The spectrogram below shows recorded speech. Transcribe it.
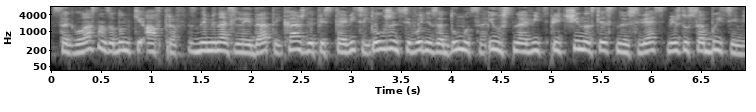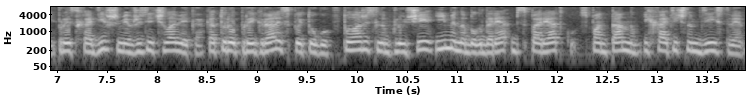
Согласно задумке авторов, знаменательной датой каждый представитель должен сегодня задуматься и установить причинно-следственную связь между событиями, происходившими в жизни человека, которые проигрались по итогу в положительном ключе именно благодаря беспорядку, спонтанным и хаотичным действиям.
